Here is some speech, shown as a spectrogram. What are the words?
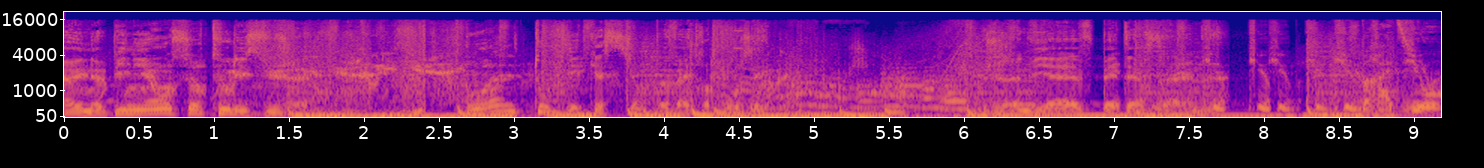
Elle a une opinion sur tous les sujets. Pour elle, toutes les questions peuvent être posées. Geneviève Peterson. Cube Radio.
